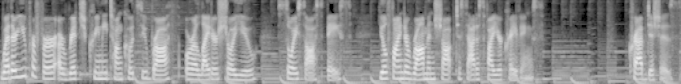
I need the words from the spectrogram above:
Whether you prefer a rich, creamy tonkotsu broth or a lighter shoyu, soy sauce base, you'll find a ramen shop to satisfy your cravings. Crab dishes.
